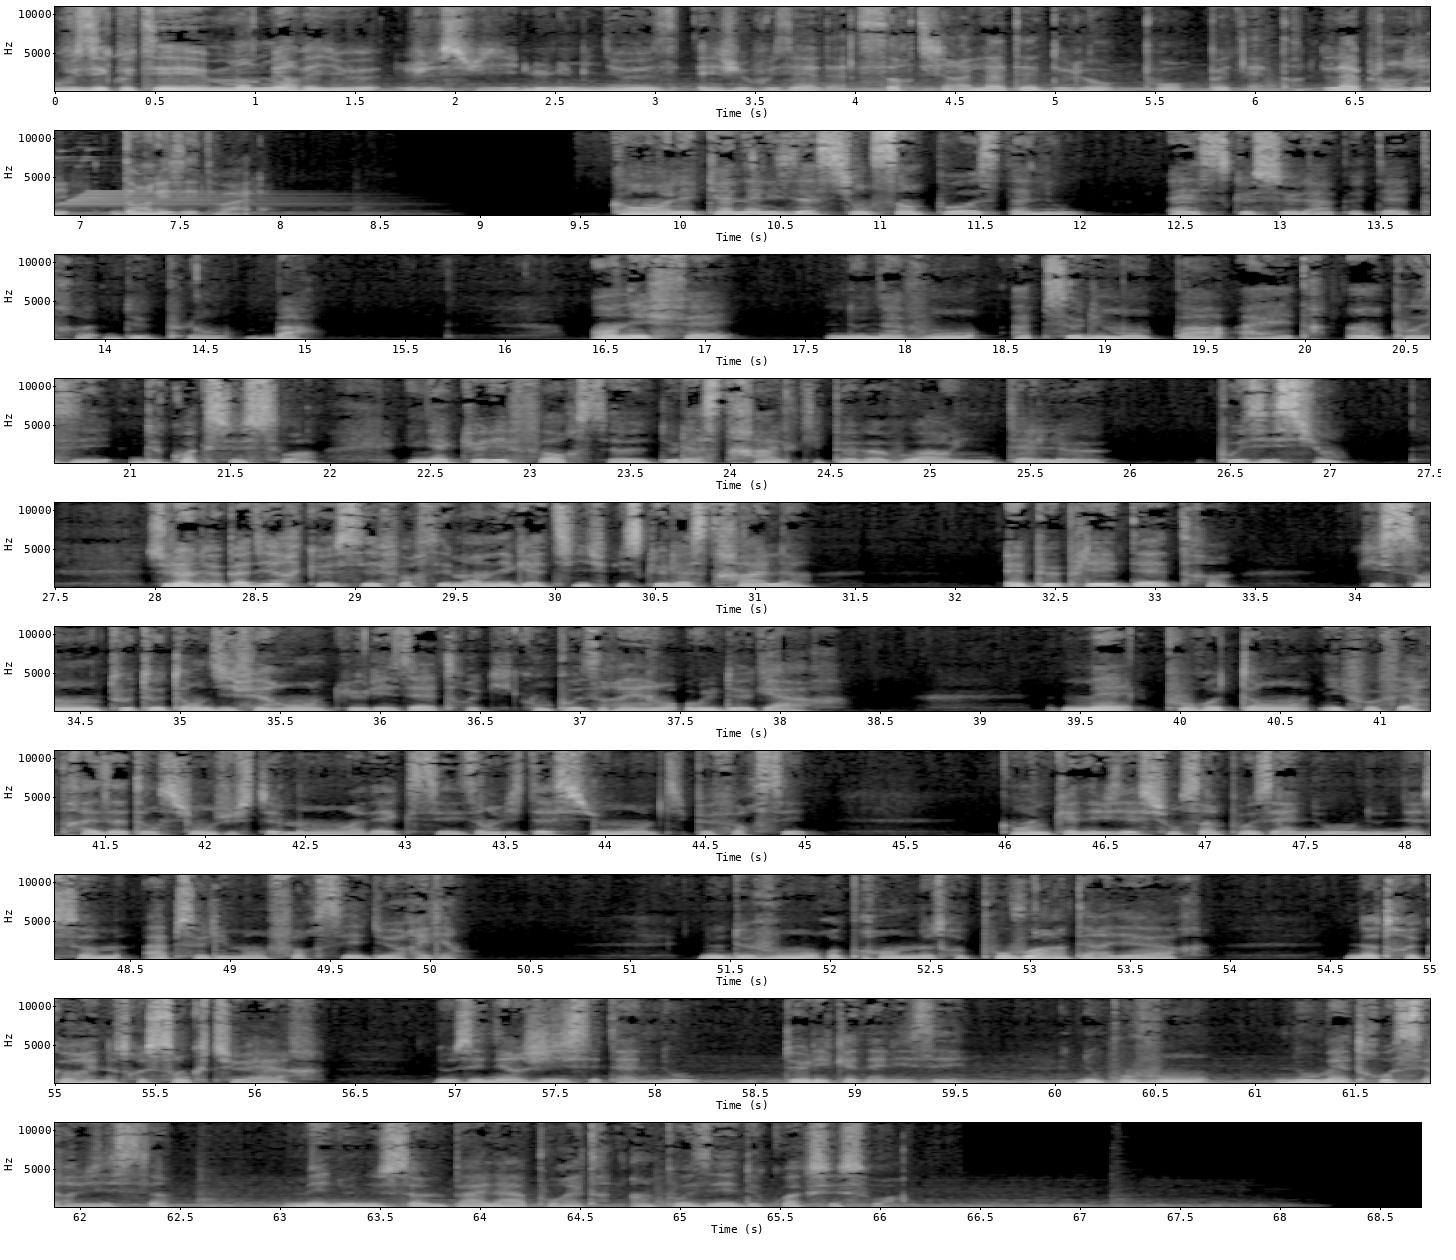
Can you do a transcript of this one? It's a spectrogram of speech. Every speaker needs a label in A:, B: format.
A: Vous écoutez Monde Merveilleux, je suis Lulumineuse et je vous aide à sortir la tête de l'eau pour peut-être la plonger dans les étoiles. Quand les canalisations s'imposent à nous, est-ce que cela peut être de plan bas En effet, nous n'avons absolument pas à être imposés de quoi que ce soit. Il n'y a que les forces de l'astral qui peuvent avoir une telle position. Cela ne veut pas dire que c'est forcément négatif, puisque l'astral est peuplé d'êtres qui sont tout autant différents que les êtres qui composeraient un hall de gare. Mais pour autant, il faut faire très attention justement avec ces invitations un petit peu forcées. Quand une canalisation s'impose à nous, nous ne sommes absolument forcés de rien. Nous devons reprendre notre pouvoir intérieur, notre corps est notre sanctuaire, nos énergies, c'est à nous de les canaliser. Nous pouvons nous mettre au service, mais nous ne sommes pas là pour être imposés de quoi que ce soit.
